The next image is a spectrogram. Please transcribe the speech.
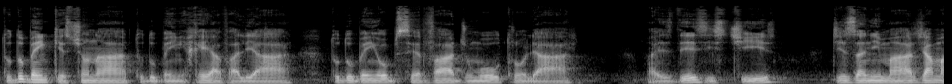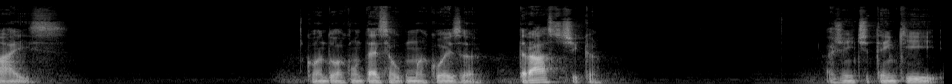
Tudo bem questionar, tudo bem reavaliar, tudo bem observar de um outro olhar, mas desistir, desanimar jamais. Quando acontece alguma coisa drástica, a gente tem que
